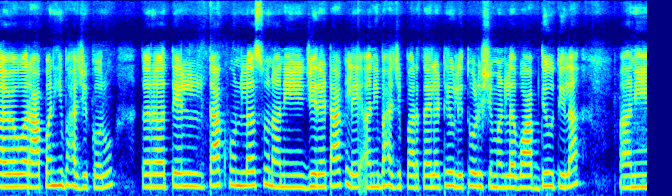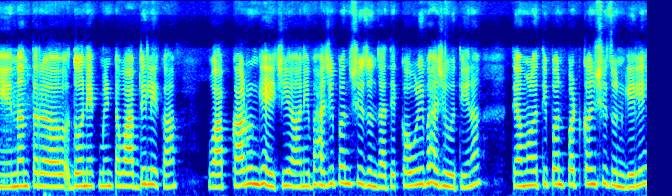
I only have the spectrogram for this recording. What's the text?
तव्यावर आपण ही भाजी करू. तर तेल टाकून लसूण आणि जिरे टाकले आणि भाजी परतायला ठेवली. थोडीशी म्हटलं वाफ देऊ तिला. आणि नंतर दोन एक मिनटं वाफ दिली का? वाफ काढून घ्यायची आणि भाजी पण शिजून जाते. कवळी भाजी होती ना त्यामुळं ती पण पटकन शिजून गेली.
